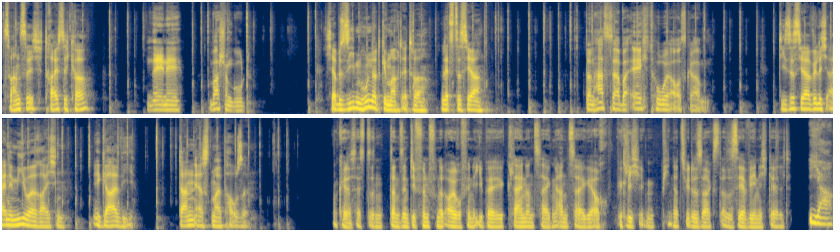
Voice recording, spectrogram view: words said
20, 30k? Nee, nee, war schon gut. Ich habe 700 gemacht etwa, letztes Jahr. Dann hast du aber echt hohe Ausgaben. Dieses Jahr will ich eine Mio erreichen, egal wie. Dann erstmal Pause. Okay, das heißt, dann, dann sind die 500 Euro für eine eBay-Kleinanzeigen-Anzeige auch wirklich eben Peanuts, wie du sagst, also sehr wenig Geld. Ja,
